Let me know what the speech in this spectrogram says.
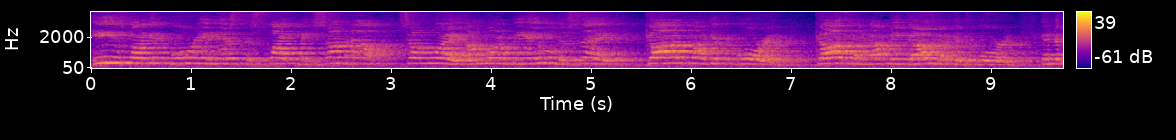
He is going to get glory in this despite me. Somehow, some way, I'm going to be able to say, God's going to get the glory. God's going to, not me, God's going to get the glory. In the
